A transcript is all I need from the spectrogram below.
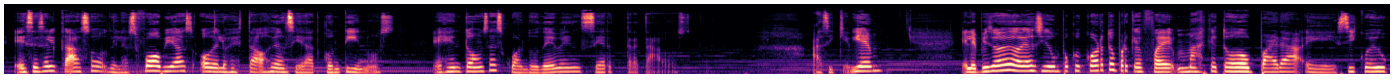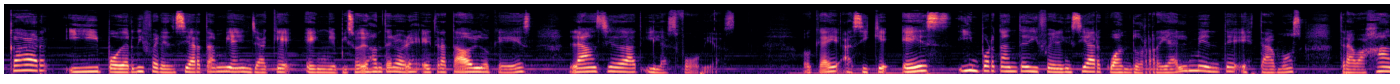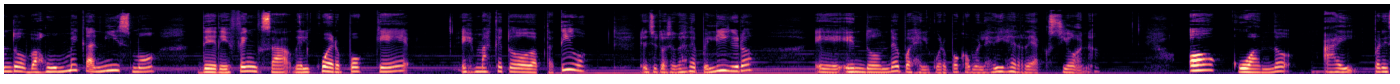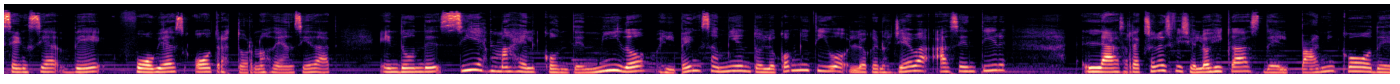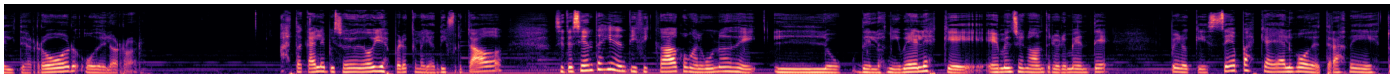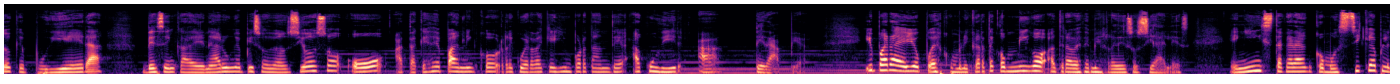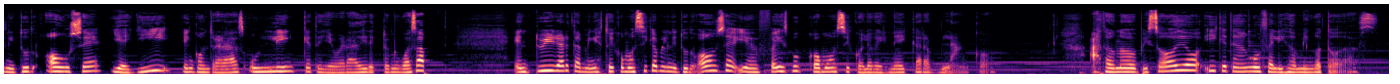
Ese es el caso de las fobias o de los estados de ansiedad continuos. Es entonces cuando deben ser tratados. Así que bien, el episodio de hoy ha sido un poco corto porque fue más que todo para eh, psicoeducar y poder diferenciar también, ya que en episodios anteriores he tratado lo que es la ansiedad y las fobias. Así que es importante diferenciar cuando realmente estamos trabajando bajo un mecanismo de defensa del cuerpo que es más que todo adaptativo en situaciones de peligro eh, en donde pues el cuerpo como les dije reacciona. O cuando hay presencia de fobias o trastornos de ansiedad en donde sí es más el contenido, el pensamiento, lo cognitivo, lo que nos lleva a sentir las reacciones fisiológicas del pánico, del terror o del horror. Hasta acá el episodio de hoy, espero que lo hayan disfrutado. Si te sientes identificada con alguno de, de los niveles que he mencionado anteriormente, pero que sepas que hay algo detrás de esto que pudiera desencadenar un episodio ansioso o ataques de pánico, recuerda que es importante acudir a terapia. Y para ello puedes comunicarte conmigo a través de mis redes sociales. En Instagram como psiqueplenitud11 y allí encontrarás un link que te llevará directo a mi WhatsApp. En Twitter también estoy como psiqueplenitud11 y en Facebook como psicóloga Snaker Blanco. Hasta un nuevo episodio y que tengan un feliz domingo todas.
